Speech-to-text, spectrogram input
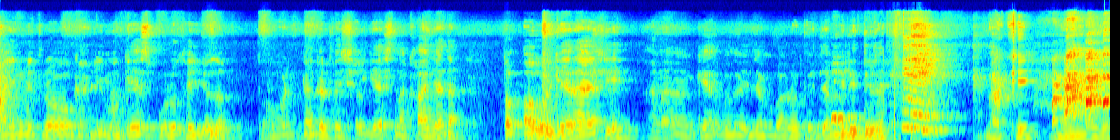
આવીને મિત્રો ગાડીમાં ગેસ પૂરો થઈ ગયો હતો. તો વડનગર સ્પેશિયલ ગેસના ખાવા હતા. તો હવે ઘેર આવ્યા છીએ અને ઘેર બધું જમવાનું તો જમી લીધું છે. બાકી મમ્મી જો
